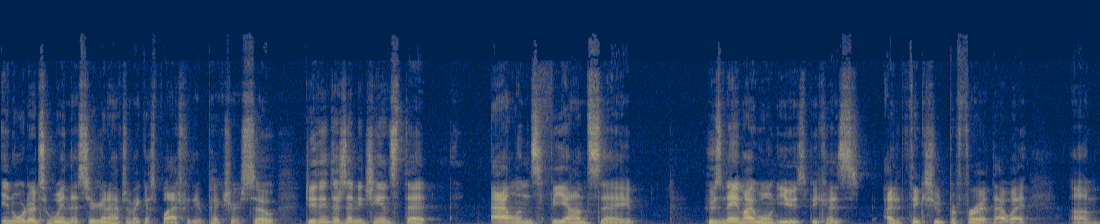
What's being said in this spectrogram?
in order to win this, you're gonna have to make a splash with your picture. So, do you think there's any chance that Alan's fiance, whose name I won't use because I think she would prefer it that way, um,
